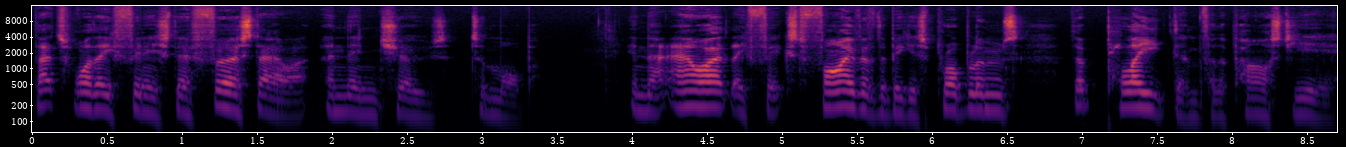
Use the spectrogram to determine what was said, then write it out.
That's why they finished their first hour and then chose to mob. In that hour, they fixed five of the biggest problems that plagued them for the past year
